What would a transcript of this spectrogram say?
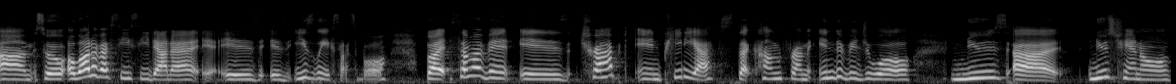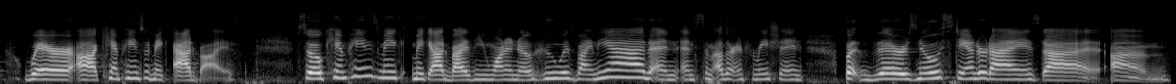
Um, so a lot of FCC data is, is easily accessible, but some of it is trapped in PDFs that come from individual news, uh, news channels where uh, campaigns would make ad buys. So campaigns make, make ad buys and you want to know who was buying the ad and, and some other information, but there's no standardized uh, um,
